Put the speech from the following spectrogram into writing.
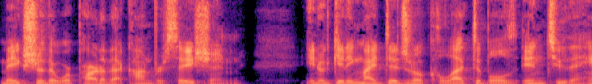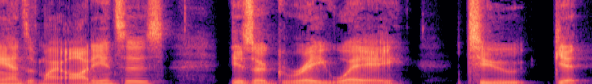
make sure that we're part of that conversation, you know, getting my digital collectibles into the hands of my audiences is a great way to get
